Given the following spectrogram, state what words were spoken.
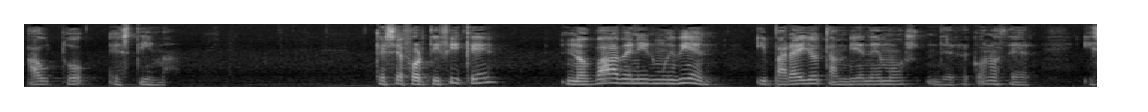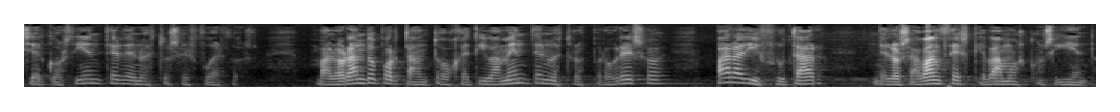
autoestima. Que se fortifique nos va a venir muy bien y para ello también hemos de reconocer y ser conscientes de nuestros esfuerzos, valorando por tanto objetivamente nuestros progresos para disfrutar de los avances que vamos consiguiendo.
